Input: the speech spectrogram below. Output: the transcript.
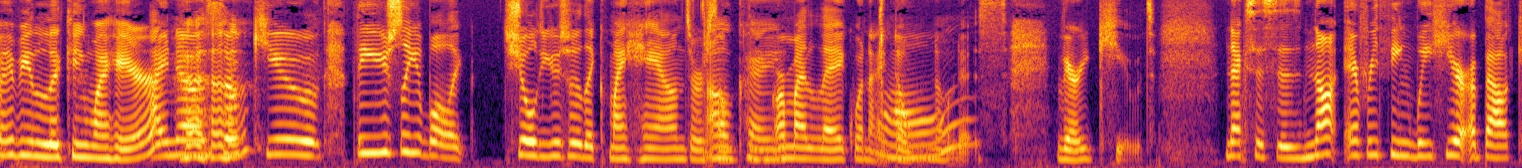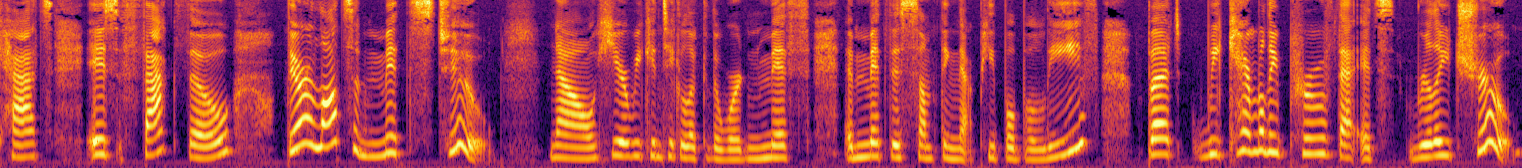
Maybe licking my hair. I know, so cute. They usually will like she'll usually lick my hands or something Okay. or my leg when I don't notice. Very cute. Next it says not everything we hear about cats is fact though. There are lots of myths too. Now here we can take a look at the word myth. A myth is something that people believe, but we can't really prove that it's really true.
